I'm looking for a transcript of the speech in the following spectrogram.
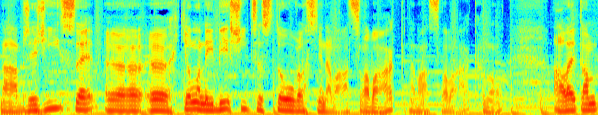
nábřeží se e, e, chtělo nejběžší cestou vlastně na Václavák, na Václavák, ano, ale tam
